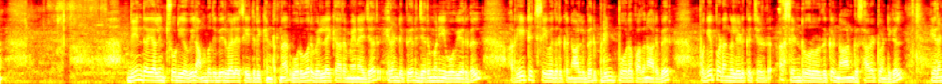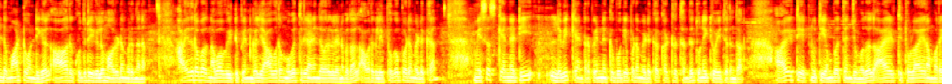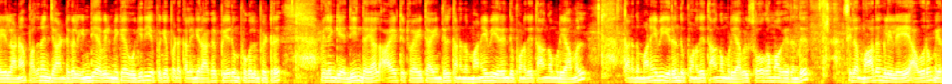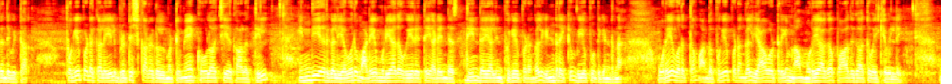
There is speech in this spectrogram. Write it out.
தீன்தயாளின் ஸ்டூடியோவில் ஐம்பது பேர் வேலை செய்திருக்கின்றனர். ஒருவர் வெள்ளைக்கார மேனேஜர் இரண்டு பேர் ஜெர்மனிய ஓவியர்கள். ரீடச் செய்வதற்கு நாலு பேர் பிரிண்ட் போட பதினாறு பேர். புகைப்படங்கள் எடுக்க சென்று வருவதற்கு நான்கு சாரட் வண்டிகள் இரண்டு மாட்டு வண்டிகள் ஆறு குதிரைகளும் அவரிடம் இருந்தன. ஹைதராபாத் நவாப் வீட்டு பெண்கள் யாவரும் முகத்திரை அணிந்தவர்கள் என்பதால் அவர்களை புகைப்படம் எடுக்க மிஸ்ஸஸ் கென்னடி லெவிக் என்ற பெண்ணுக்கு புகைப்படம் எடுக்க கற்றுத்தந்து துணைக்கு வைத்திருந்தார். ஆயிரத்தி எட்நூற்றி எண்பத்தஞ்சு முதல் ஆயிரத்தி தொள்ளாயிரம் வரையிலான பதினஞ்சு ஆண்டுகள் இந்தியாவில் மிக உயரிய புகைப்பட கலைஞராக பேரும் புகழும் பெற்று விளங்கிய தீன்தயாள் ஆயிரத்தி தொள்ளாயிரத்தி ஐந்தில் தனது மனைவி இறந்து போனதை தாங்க முடியாமல் தனது மனைவி இறந்து போனதை தாங்க முடியாமல் சோகமாக இருந்து சில மாதங்களிலேயே அவரும் இறந்துவிட்டார். புகைப்படக்கலையில் பிரிட்டிஷ்காரர்கள் மட்டுமே கோலாச்சிய காலத்தில் இந்தியர்கள் எவரும் அடைய முடியாத உயரத்தை அடைந்த தீன்தயாளின் புகைப்படங்கள் இன்றைக்கும் வியப்பூட்டுகின்றன. ஒரே வருத்தம் அந்த புகைப்படங்கள் யாவற்றையும் நாம் முறையாக பாதுகாத்து வைக்கவில்லை.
